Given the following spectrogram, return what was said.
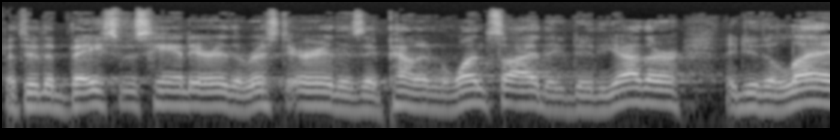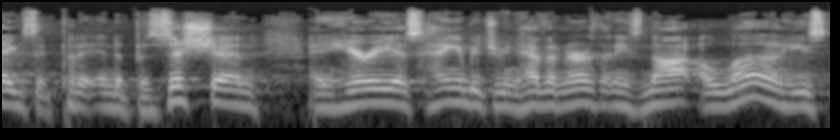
but through the base of his hand area, the wrist area. They pound it on one side, they do the other. They do the legs. They put it into position. And here he is hanging between heaven and earth. And he's not alone. He's,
